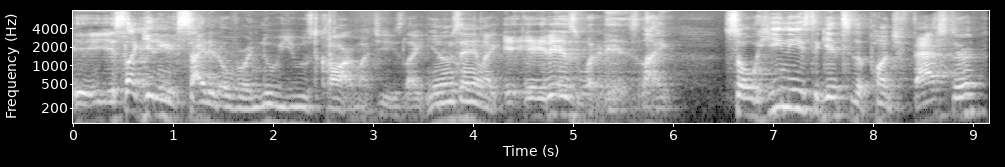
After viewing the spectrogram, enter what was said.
it's like getting excited over a new used car, my G's. Like, you know what I'm saying? Like, it, it is what it is. Like, So he needs to get to the punch faster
